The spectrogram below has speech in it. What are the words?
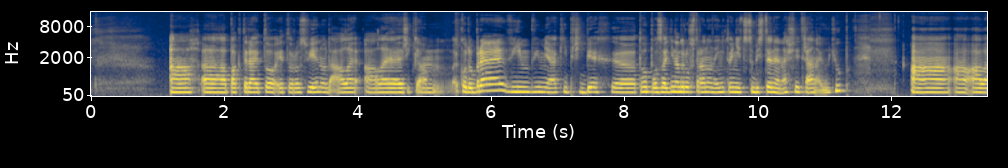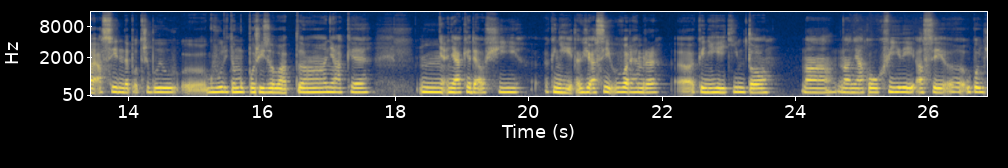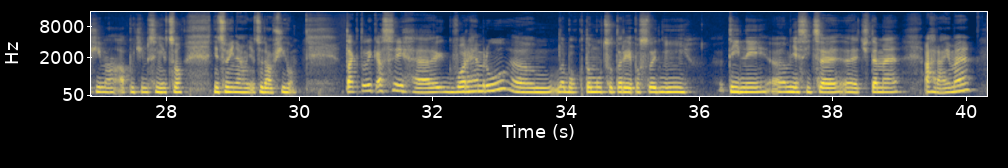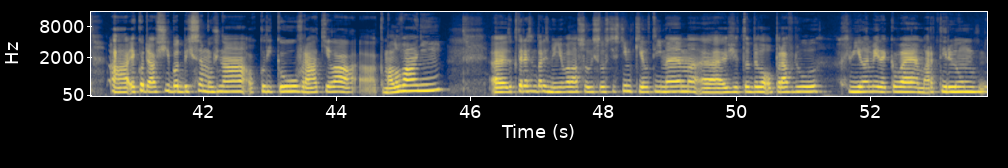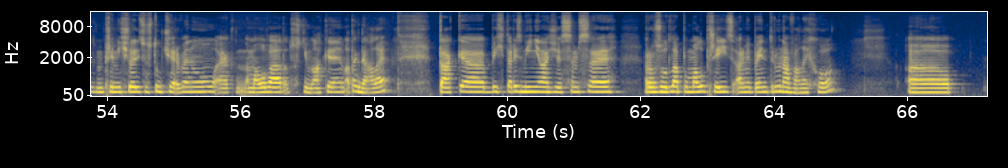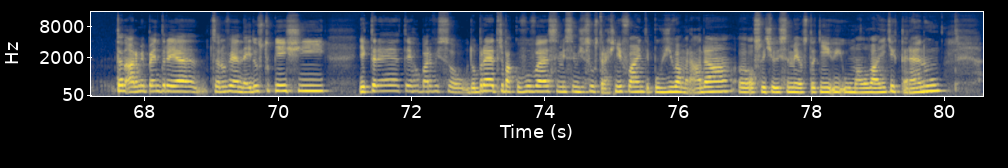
a, a pak teda je to, je to rozvíjeno dále, ale říkám, jako dobré, vím, vím nějaký příběh eh, toho pozadí, na druhou stranu není to nic, co byste nenašli třeba na YouTube, a, a, ale asi nepotřebuju eh, kvůli tomu pořizovat eh, nějaké, nějaké další knihy, takže asi Warhammer knihy tímto na, na nějakou chvíli asi ukončím a, a půjčím si něco, něco jiného, něco dalšího. Tak tolik asi eh, k Warhammeru, ehm, nebo k tomu, co tady poslední týdny, eh, měsíce eh, čteme a hrajeme. A jako další bod bych se možná oklikou vrátila k malování, které jsem tady zmiňovala v souvislosti s tím kill týmem, že to bylo opravdu chvílemi takové martyrium, přemýšleli, co s tou červenou a jak namalovat a co s tím lakem a tak dále tak eh, bych tady zmínila, že jsem se rozhodla pomalu přejít z Army Painteru na Valecho. Eh, ten Army Painter je cenově nejdostupnější, Některé ty jeho barvy jsou dobré, třeba kovové si myslím, že jsou strašně fajn, ty používám ráda, eh, osvědčili se mi ostatní i u malování těch terénů.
